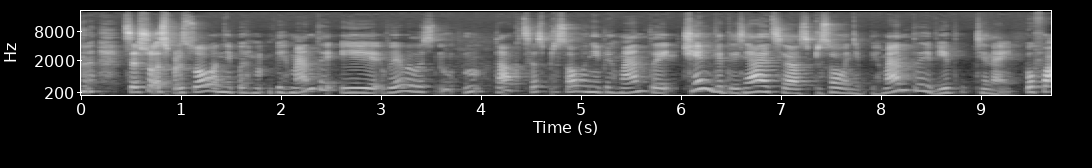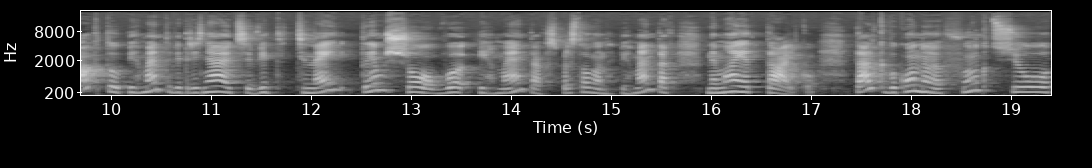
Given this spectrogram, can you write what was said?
Це що, спресовані пігменти? І виявилось, ну, ну так, це спресовані пігменти. Чим відрізняються спресовані пігменти від тіней? По факту, пігменти відрізняються від тіней тим, що в пігментах, в спресованих пігментах немає тальку. Тальк виконує функцію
